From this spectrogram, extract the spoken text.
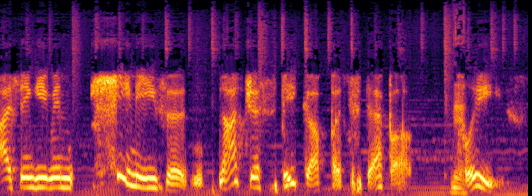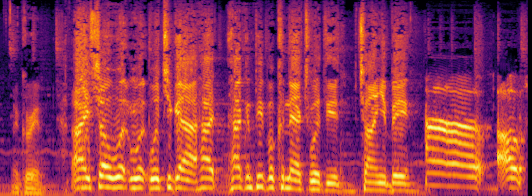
I think even he needs to not just speak up, but step up, Yeah. please. Agree. All right, so what, what, what you got? How, how can people connect with you, Tonya B? Uh, oh,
